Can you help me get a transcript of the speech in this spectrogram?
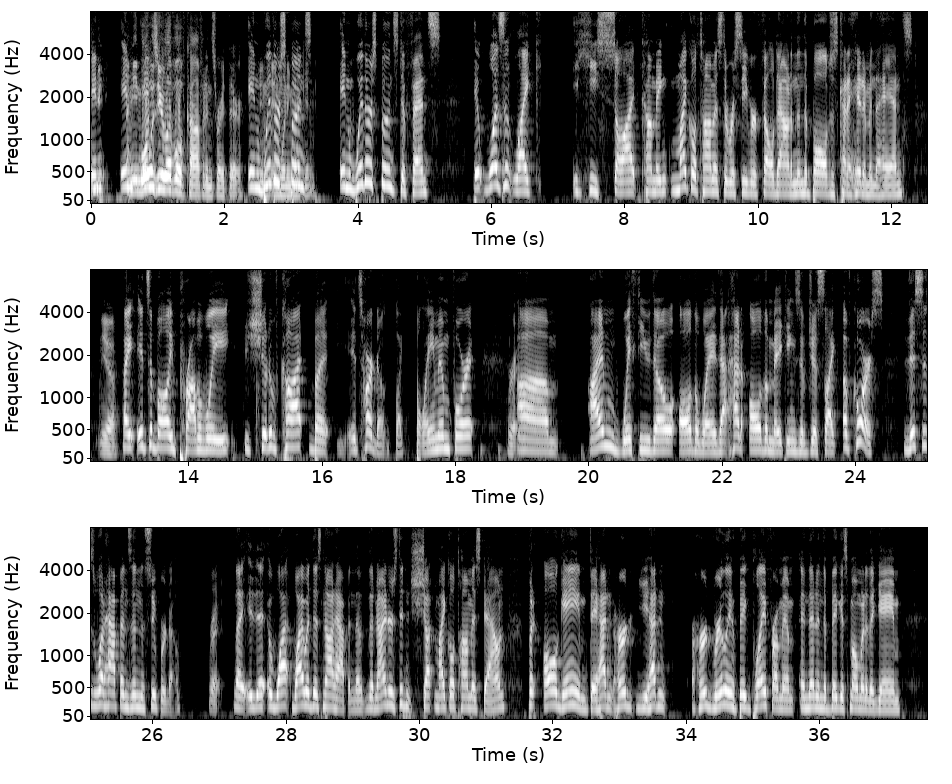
In, in, I mean, in, what was your level of confidence right there? in, that Witherspoon's in Witherspoon's defense? It wasn't like he saw it coming. Michael Thomas, the receiver, fell down, and then the ball just kind of hit him in the hands. Yeah. Like it's a ball he probably should have caught, but it's hard to like blame him for it. Right. Um, I'm with you though all the way. That had all the makings of just like, of course, this is what happens in the Superdome. Right. Like, why why would this not happen? The, the Niners didn't shut Michael Thomas down, but all game they hadn't heard you hadn't heard really a big play from him, and then in the biggest moment of the game,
